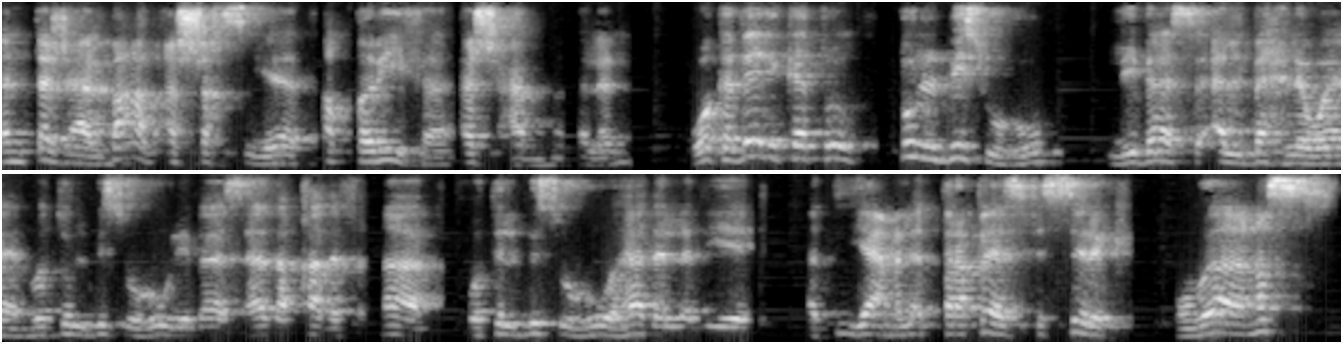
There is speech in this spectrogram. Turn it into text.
أن تجعل بعض الشخصيات الطريفة أشعب مثلا وكذلك تلبسه لباس البهلوان وتلبسه لباس هذا قاذف النار وتلبسه هذا الذي يعمل الترابيز في السيرك ونص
